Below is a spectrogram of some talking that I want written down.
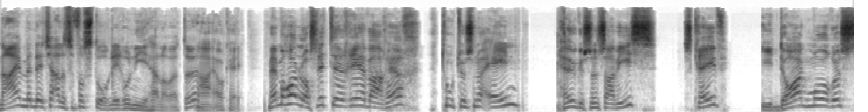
Nei, men det er ikke alle som forstår ironi heller, vet du. Nei, ok. Men vi holder oss litt til revær her. 2001. Haugesunds Avis skrev I dag morges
